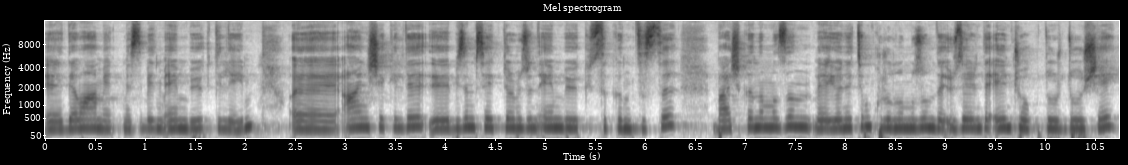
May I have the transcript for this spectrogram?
e, devam etmesi benim en büyük dileğim. E, aynı şekilde e, bizim sektörümüzün en büyük sıkıntısı başkanımızın ve yönetim kurulumuzun da üzerinde en çok durduğu şey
